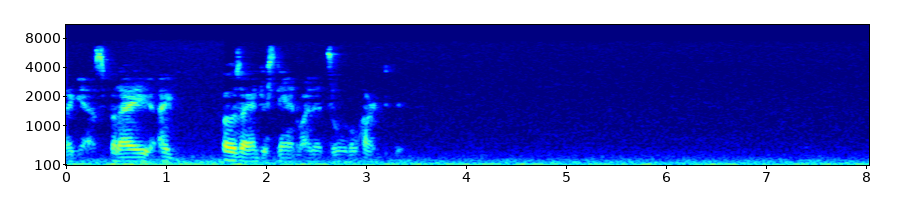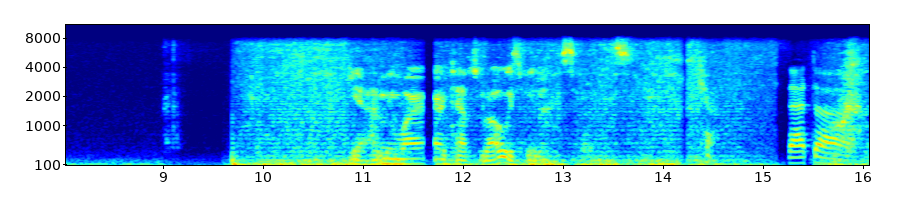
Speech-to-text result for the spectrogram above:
I guess, but I, I suppose I understand why that's a little hard to do. Yeah, I mean, wiretaps would always be nice. Yeah, that. Uh,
